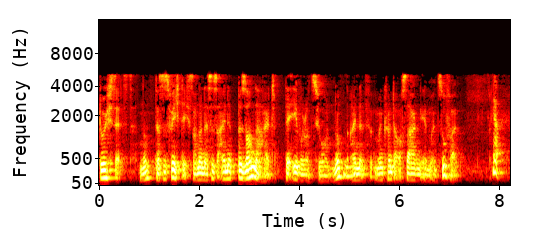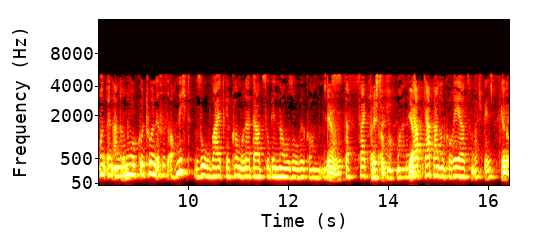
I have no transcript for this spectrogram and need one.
durchsetzt. Ne? Das ist wichtig, sondern es ist eine Besonderheit der Evolution. Ne? Eine, man könnte auch sagen, eben ein Zufall. Ja, und in anderen Kulturen ist es auch nicht so weit gekommen oder dazu genau so gekommen. Das, Ja. das zeigt das Richtig. auch nochmal. Ne? Ja. Jap- Japan und Korea zum Beispiel. Genau.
